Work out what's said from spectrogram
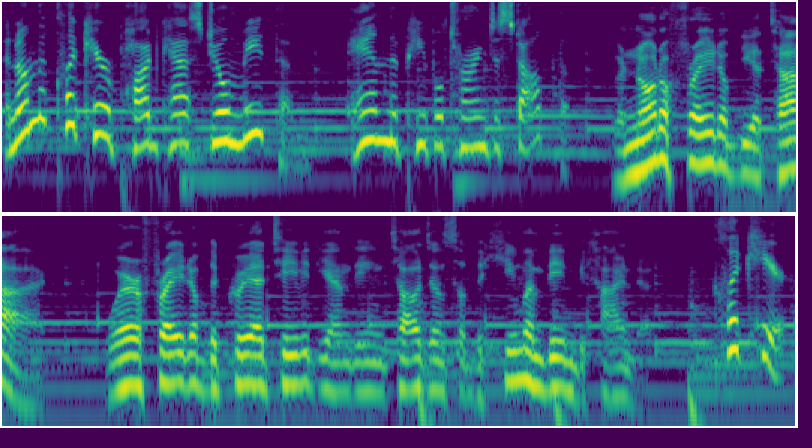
and on the Click Here podcast, you'll meet them and the people trying to stop them. We're not afraid of the attack. We're afraid of the creativity and the intelligence of the human being behind it. Click Here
